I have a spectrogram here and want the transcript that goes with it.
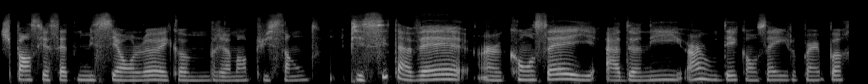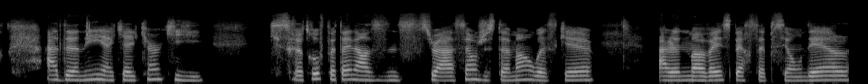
je pense que cette mission-là est comme vraiment puissante. Puis si tu avais un conseil à donner, un ou des conseils, peu importe, à donner à quelqu'un qui, qui se retrouve peut-être dans une situation justement où est-ce qu'elle a une mauvaise perception d'elle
